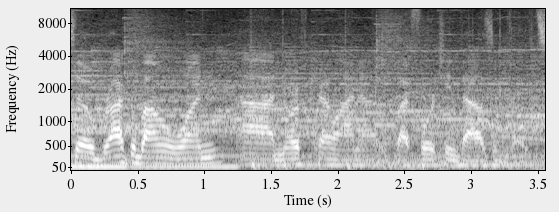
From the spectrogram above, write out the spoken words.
So Barack Obama won uh, North Carolina by 14,000 votes.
